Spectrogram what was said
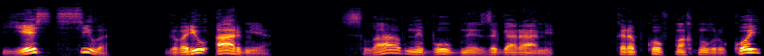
Есть сила. Говорю, армия. Славны бубны за горами. Коробков махнул рукой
